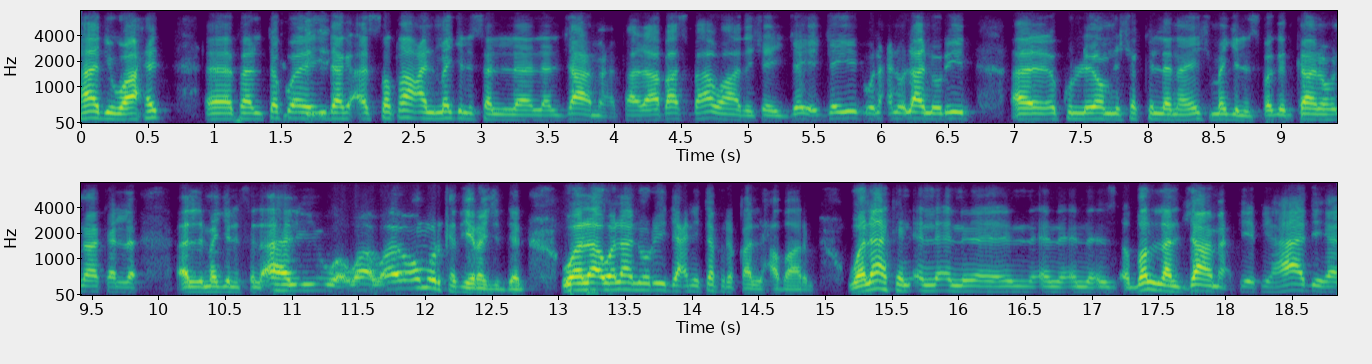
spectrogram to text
هذه واحد. آه، فلتكن إذا استطاع المجلس الجامع فلا بأس بها وهذا شيء جيد. ونحن لا نريد كل يوم نشكل لنا إيش؟ مجلس. فقد كان هناك المجلس الأهلي وأمور كثيرة جدا. ولا ولا نريد يعني تفرقة الحضارم ولكن ظل الجامع في في هذه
